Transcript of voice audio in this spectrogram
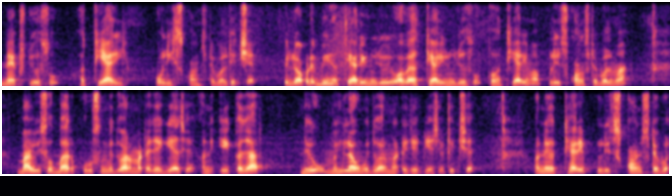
નેક્સ્ટ જોઈશું હથિયારી પોલીસ કોન્સ્ટેબલ, ઠીક છે? પેલું આપણે બિન હથિયારીનું જોયું, હવે હથિયારીનું જોઈશું તો હથિયારીમાં પોલીસ કોન્સ્ટેબલમાં બાવીસો બાર પુરુષ ઉમેદવાર માટે જગ્યા છે અને એક હજાર નેવું મહિલા ઉમેદવાર માટે જગ્યા છે, ઠીક છે? અને હથિયારી પોલીસ કોન્સ્ટેબલ,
